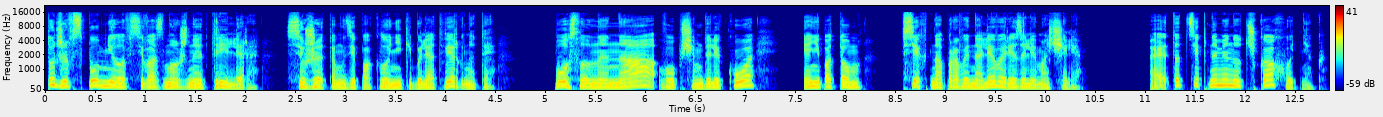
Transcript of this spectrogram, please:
Тут же вспомнила всевозможные триллеры с сюжетом, где поклонники были отвергнуты, посланы на, в общем, далеко, и они потом всех направо и налево резали и мочили. А этот тип на минуточку охотник.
